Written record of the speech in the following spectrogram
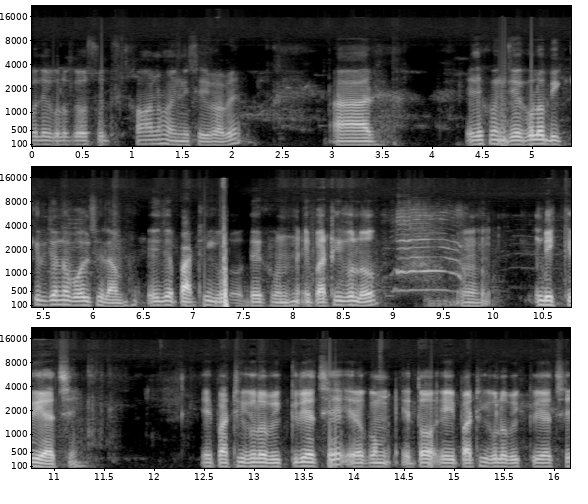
বলে এগুলোকে ওষুধ খাওয়ানো হয়নি সেইভাবে। আর এই দেখুন, যেগুলো বিক্রির জন্য বলছিলাম, এই যে পাঠিগুলো, দেখুন, এই পাঠিগুলো বিক্রি আছে। এই পাঠিগুলো বিক্রি আছে, এরকম এ তো এই পাঠিগুলো বিক্রি আছে,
